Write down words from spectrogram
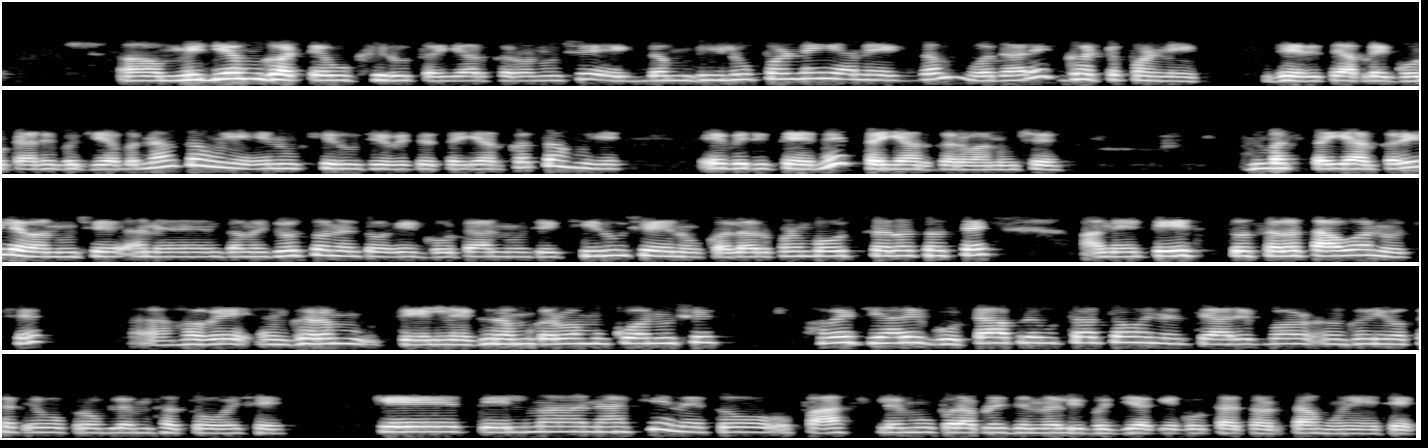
મીડિયમ ઘટ એવું ખીરું તૈયાર કરવાનું છે. એકદમ ઢીલું પણ નહીં અને એકદમ વધારે ઘટ પણ નહીં. જે રીતે આપણે ગોટાને ભજીયા બનાવતા હોઈએ, એનું ખીરું જેવી રીતે તૈયાર કરતા હોઈએ, એવી રીતે એને તૈયાર કરવાનું છે. બસ તૈયાર કરી લેવાનું છે. અને તમે જોશો ને તો એ ગોટાનું જે ખીરું છે, એનો કલર પણ બહુ જ સરસ હશે. અને ટેસ્ટ તો સરસ આવવાનો જ છે. હવે ગરમ તેલને ગરમ કરવા મૂકવાનું છે. હવે જ્યારે ગોટા આપણે ઉતારતા હોય ને ત્યારે પણ ઘણી વખત એવો પ્રોબ્લેમ થતો હોય છે કે તેલમાં નાખીએ ને તો ફાસ્ટ ફ્લેમ ઉપર આપણે જનરલી ભજીયા કે ગોટા તળતા હોઈએ છે.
